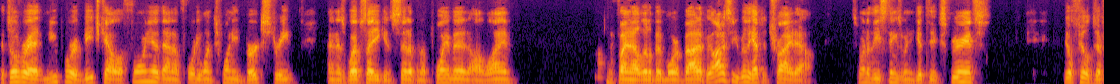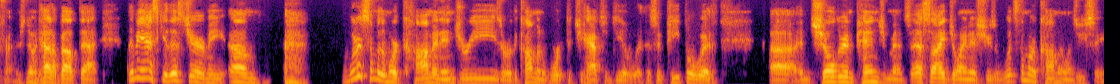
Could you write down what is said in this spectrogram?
It's over at Newport Beach, California, down at 4120 Birch Street. And his website, you can set up an appointment online and find out a little bit more about it. But honestly, you really have to try it out. It's one of these things when you get the experience, you'll feel different. There's no doubt about that. Let me ask you this, Jeremy. Um, what are some of the more common injuries or the common work that you have to deal with? Is it people with uh, and shoulder impingements, SI joint issues? What's the more common ones you see?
